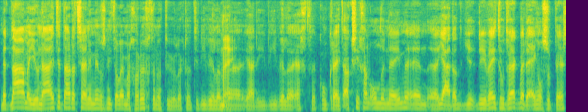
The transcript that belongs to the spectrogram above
Met name United. Nou, dat zijn inmiddels niet alleen maar geruchten natuurlijk. Dat, die, willen, nee. ja, die, die willen echt concreet actie gaan ondernemen. En ja, dat, je, je weet hoe het werkt bij de Engelse pers.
